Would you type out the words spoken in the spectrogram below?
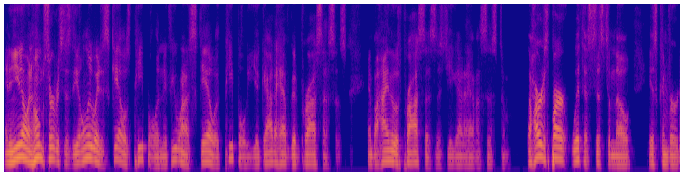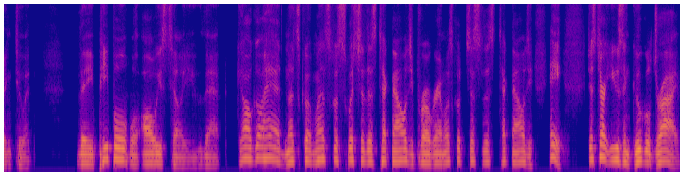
And you know, in home services, the only way to scale is people. And if you want to scale with people, you got to have good processes. And behind those processes, you got to have a system. The hardest part with a system, though, is converting to it. The people will always tell you that go go ahead. Let's go let's go switch to this technology program. Let's go just to this technology. Hey just start using google drive.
